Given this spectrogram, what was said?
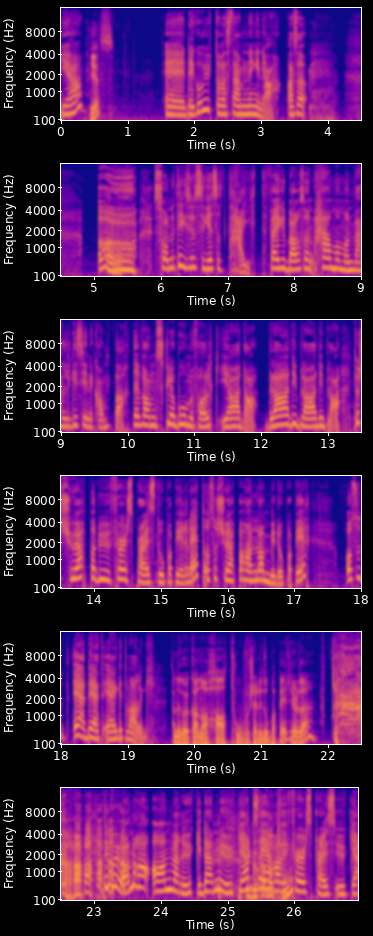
Ja, Yes. eh, det går utover stemningen, ja. Altså Åh, sånne ting syns jeg er så teit. For jeg er bare sånn, her må man velge sine kamper. Det er vanskelig å bo med folk, ja da. Bladi, bladi, bla. Da kjøper du First Price-dopapiret ditt, og så kjøper han Lambi-dopapir. Og så er det et eget valg. Men det går jo ikke an å ha to forskjellige dopapir, gjør det det? Det går jo an å ha annenhver uke. Denne uken så har vi? First Price-uke.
